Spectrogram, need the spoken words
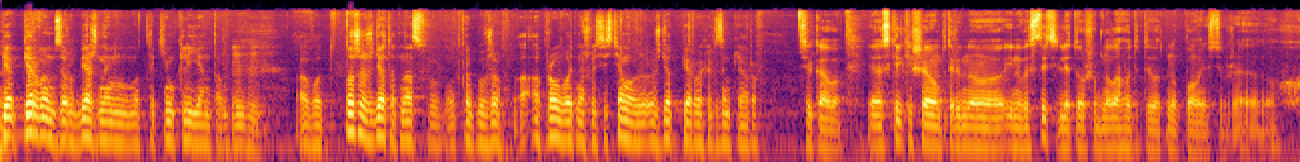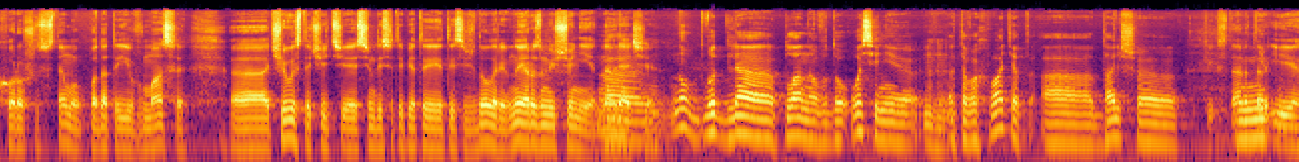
пе- первым зарубежным вот таким клиентом. А Вот. Тоже ждет от нас, вот как бы уже опробовать нашу систему, ждет первых экземпляров. Цікаво. Е, Скільки ще вам потрібно інвестицій для того, щоб налагодити от, ну, повністю вже хорошу систему, подати її в маси? Е, Чи вистачить 75 тисяч доларів? Ну я розумію, що ні, навряд чи. А, ну, вот для планов до осени этого хватит, а дальше... Кікстартер не- і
